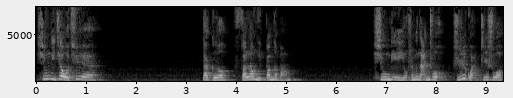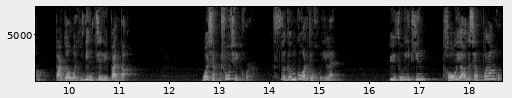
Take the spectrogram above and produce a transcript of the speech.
兄弟叫我去？”大哥，烦劳你帮个忙。兄弟有什么难处，只管直说。大哥，我一定尽力办到。我想出去一会儿，四更过了就回来。狱卒一听，头摇得像拨浪鼓。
